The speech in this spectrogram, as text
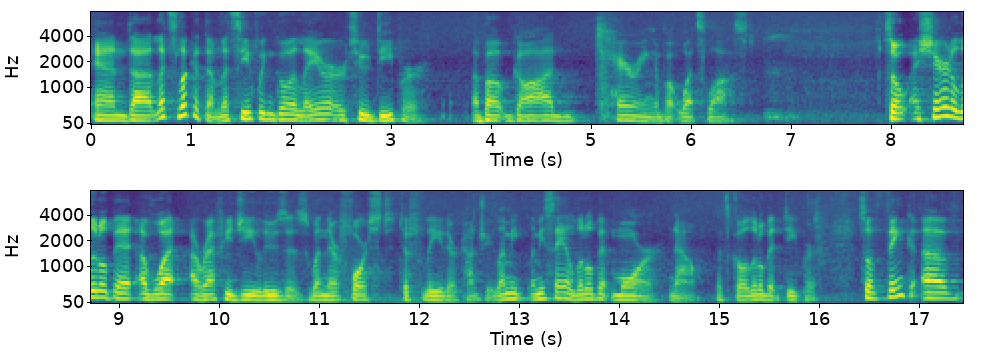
And uh, let's look at them. Let's see if we can go a layer or two deeper about God caring about what's lost. So I shared a little bit of what a refugee loses when they're forced to flee their country. Let me, let me say a little bit more now. Let's go a little bit deeper. So think of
